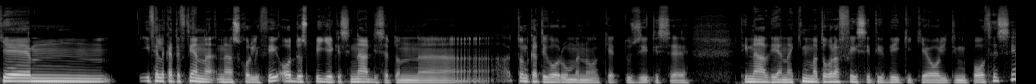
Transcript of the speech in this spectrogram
και ήθελε κατευθείαν να, να ασχοληθεί. Όντως πήγε και συνάντησε τον, τον κατηγορούμενο και του ζήτησε την άδεια να κινηματογραφήσει τη δίκη και όλη την υπόθεση.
